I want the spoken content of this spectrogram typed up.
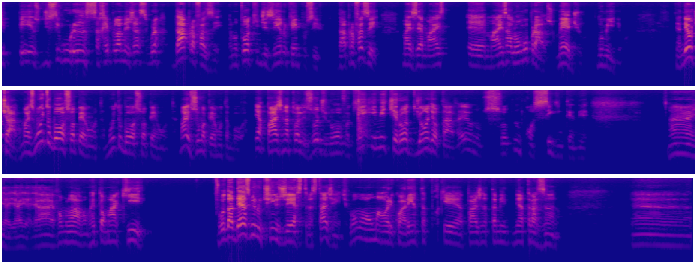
de peso, de segurança, replanejar a segurança. Dá para fazer. Eu não estou aqui dizendo que é impossível. Dá para fazer, mas é mais, é mais a longo prazo, médio, no mínimo. Entendeu, Thiago? Mas muito boa a sua pergunta, muito boa a sua pergunta. Mais uma pergunta boa. E a página atualizou de novo aqui e me tirou de onde eu estava. Eu não, sou, não consigo entender. Ai, ai, ai, ai, ai. Vamos lá, vamos retomar aqui. Vou dar 10 minutinhos de extras, tá, gente? Vamos a uma hora e 40, porque a página está me, me, atrasando. É...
